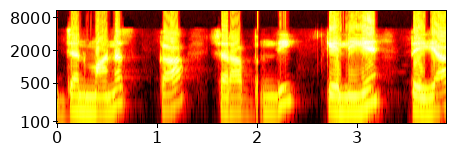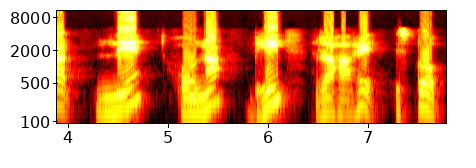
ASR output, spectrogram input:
जनमानस का शराबबंदी के लिए तैयार ने होना भी रहा है। स्टॉप।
